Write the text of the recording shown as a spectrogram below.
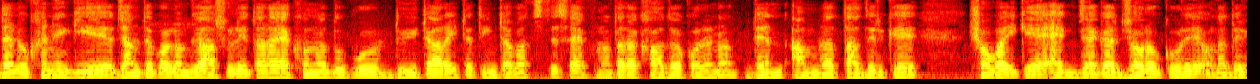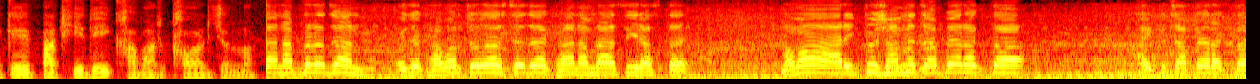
দেন ওখানে গিয়ে জানতে পারলাম যে আসলেই তারা এখনও দুপুর দুইটা, আড়াইটা, তিনটা বাজতেছে, এখনও তারা খাওয়া দাওয়া করে না। দেন আমরা তাদেরকে, সবাইকে এক জায়গায় জড়ো করে ওনাদেরকে পাঠিয়ে দিই খাবার খাওয়ার জন্য। আপনারা যান। ওই যে খাবার চলে আসছে যে খান, আমরা আছি রাস্তায়। মামা, আর একটু সামনে চাপে রাখতা। একটু চাপে রাখতা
